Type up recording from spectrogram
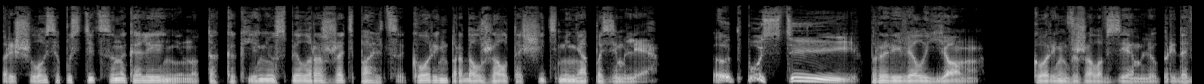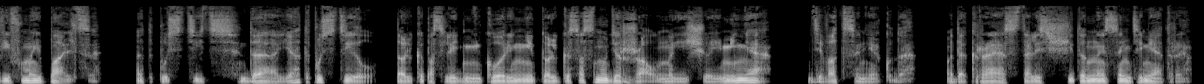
Пришлось опуститься на колени, но так как я не успел разжать пальцы, корень продолжал тащить меня по земле. «Отпусти!» — проревел Йон. Корень вжало в землю, придавив мои пальцы. «Отпустить? Да, я отпустил. Только последний корень не только сосну держал, но еще и меня. Деваться некуда. До края остались считанные сантиметры.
